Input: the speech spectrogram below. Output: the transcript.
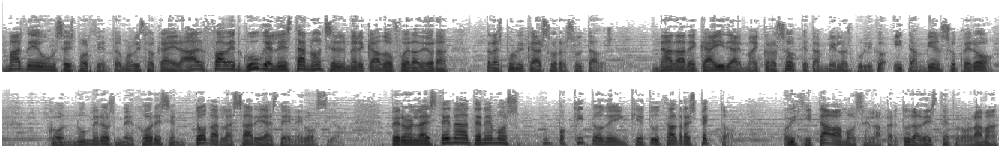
más de un 6%. Hemos visto caer a Alphabet Google esta noche en el mercado fuera de hora tras publicar sus resultados. Nada de caída en Microsoft, que también los publicó y también superó, con números mejores en todas las áreas de negocio. Pero en la escena tenemos un poquito de inquietud al respecto. Hoy citábamos en la apertura de este programa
